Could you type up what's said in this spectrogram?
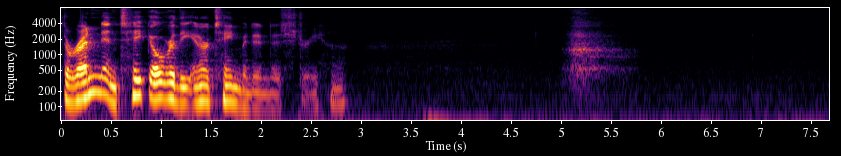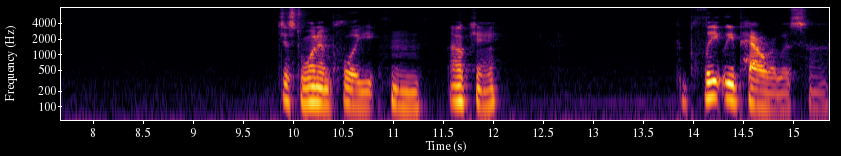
Threaten and take over the entertainment industry. Huh? Just one employee. Hmm. Okay. Completely powerless, huh?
